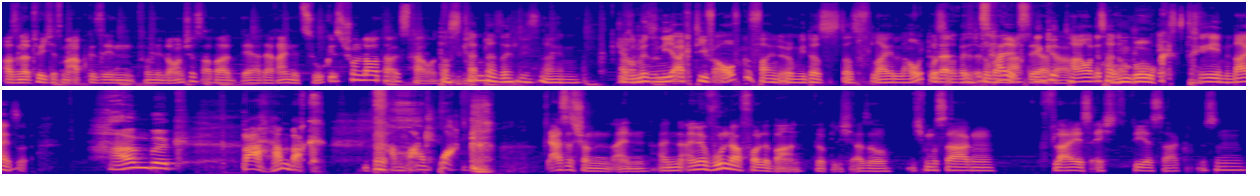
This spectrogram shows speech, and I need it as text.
Also natürlich jetzt mal abgesehen von den Launches, aber der, der reine Zug ist schon lauter als Taron. Das kann tatsächlich sein. Ja, also mir ist nie aktiv aufgefallen irgendwie, dass das Fly laut ist, Oder aber wenn ich drüber halt nachdenke. Taron ist halt Humbug. auch extrem leise. Hamburg. Bah, Hamburg. Ja, es ist schon ein, ein, eine wundervolle Bahn, wirklich. Also ich muss sagen, Fly ist echt, wie es sagt, ist ein,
